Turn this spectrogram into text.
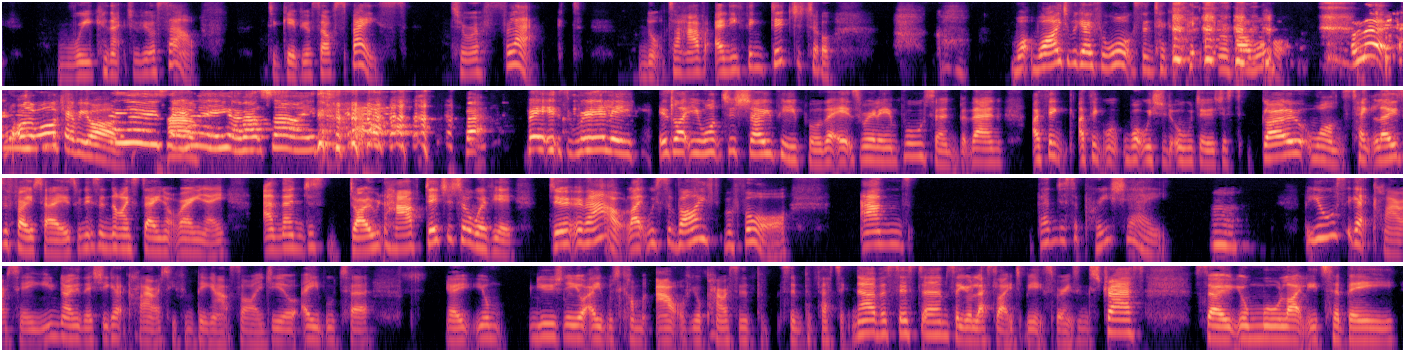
reconnect with yourself, to give yourself space, to reflect, not to have anything digital. God, what? Why do we go for walks and take a picture of our walk? Oh look, on a walk, everyone. Hello, um, I'm outside. but but it's really it's like you want to show people that it's really important but then i think i think what we should all do is just go once take loads of photos when it's a nice day not rainy and then just don't have digital with you. Do it without. Like we survived before and then just appreciate. Mm. but you also get clarity. You know this. You get clarity from being outside. You're able to you know you're usually you're able to come out of your parasympathetic nervous system so you're less likely to be experiencing stress so you're more likely to be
